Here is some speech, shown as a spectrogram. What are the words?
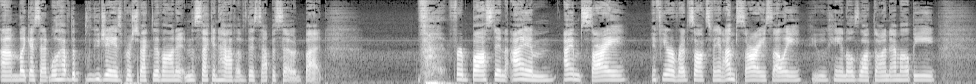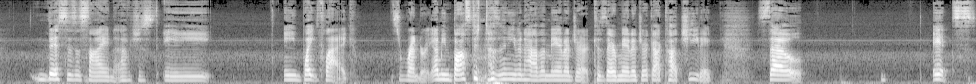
Um, like I said, we'll have the Blue Jays perspective on it in the second half of this episode, but for Boston, I am I am sorry if you're a Red Sox fan. I'm sorry, Sully, who handles Locked On MLB. This is a sign of just a a white flag surrendering. I mean, Boston doesn't even have a manager because their manager got caught cheating. So it's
